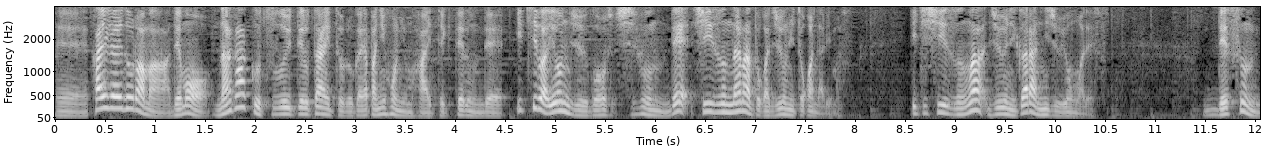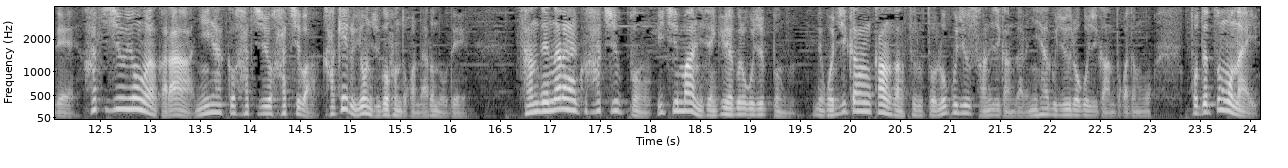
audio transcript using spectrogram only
えー、海外ドラマでも長く続いてるタイトルがやっぱ日本にも入ってきてるんで、1話45分でシーズン7とか12とかになります。1シーズンは12から24話です。ですんで、84話から288話かける45分とかになるので、3780分、12,960分。で、これ時間換算すると63時間から216時間とかでも、とてつもない、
